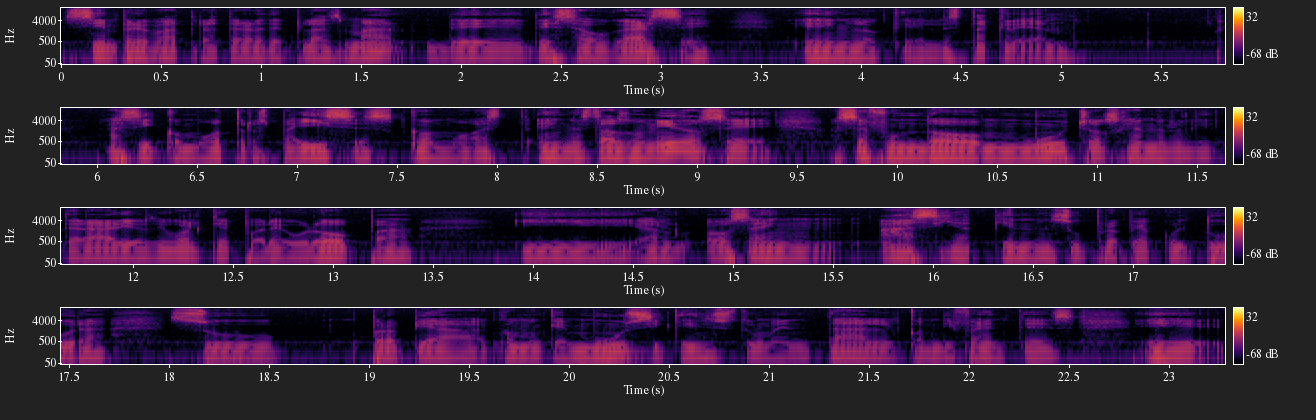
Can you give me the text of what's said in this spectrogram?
siempre va a tratar de plasmar, de desahogarse en lo que él está creando. Así como otros países, como en Estados Unidos se, se fundó muchos géneros literarios, igual que por Europa, y o sea en Asia tienen su propia cultura, su propia como que música instrumental con diferentes eh,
